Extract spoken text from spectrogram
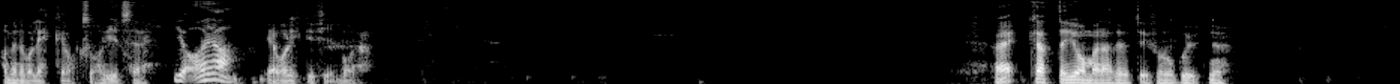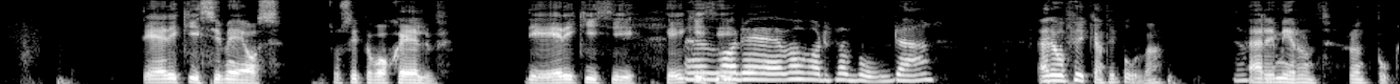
Ja men det var läcker också i sig. Ja, ja. Det var riktigt fin bara. Nej, katten jamar där ute. Vi får nog gå ut nu. Det är Kissy med oss. Som slipper vara själv. Det är Kissy. Hej var det, vad var det för bord där? Ja, det var fyrkantigt bord va? Här är mer runt, runt bord.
